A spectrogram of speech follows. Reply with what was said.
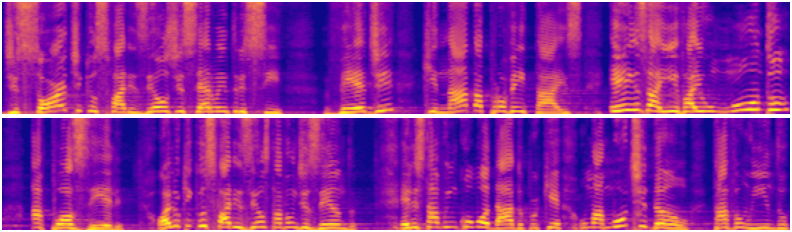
De sorte que os fariseus disseram entre si: Vede que nada aproveitais, eis aí vai o mundo após ele. Olha o que, que os fariseus estavam dizendo. Eles estavam incomodados porque uma multidão estavam indo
